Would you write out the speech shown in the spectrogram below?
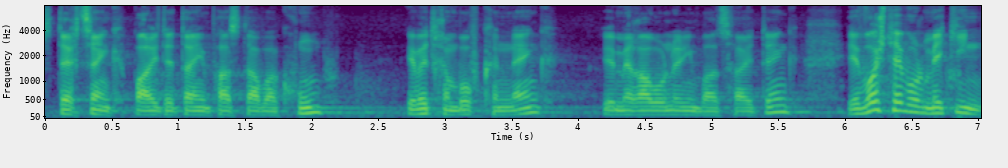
ստեղծենք պարիտետային փաստավակ խումբ եւ այդ խմբով քննենք եւ մեղավորներին բացահայտենք եւ ոչ թե որ մեկին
